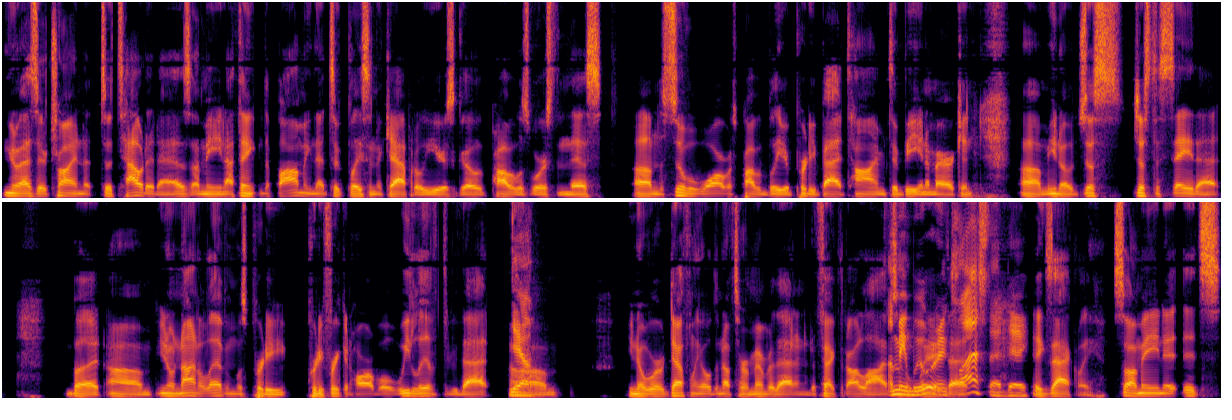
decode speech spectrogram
you know, as they're trying to, to tout it as. I mean, I think the bombing that took place in the Capitol years ago probably was worse than this. Um, the Civil War was probably a pretty bad time to be an American. Um, you know, just just to say that. But um, you know, 9-11 was pretty pretty freaking horrible. We lived through that. Yeah. Um, you know, we're definitely old enough to remember that, and it affected our lives. I mean, we were in that- class that day. Exactly. So I mean, it, it's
